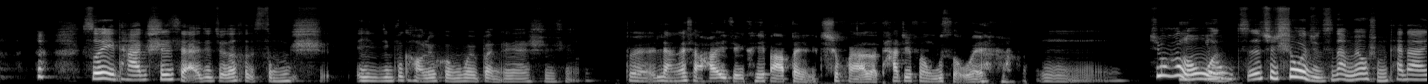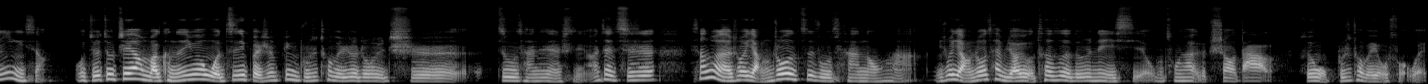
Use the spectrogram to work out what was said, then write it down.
所以他吃起来就觉得很松弛，已经不考虑回不回本这件事情了。对，两个小孩已经可以把本吃回来了，他这份无所谓。嗯，菊花楼我其实去吃过几次，但没有什么太大的印象。我觉得就这样吧，可能因为我自己本身并不是特别热衷于吃自助餐这件事情，而且其实相对来说，扬州的自助餐的话，你说扬州菜比较有特色的都是那一些，我们从小也就吃到大了，所以我不是特别有所谓。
